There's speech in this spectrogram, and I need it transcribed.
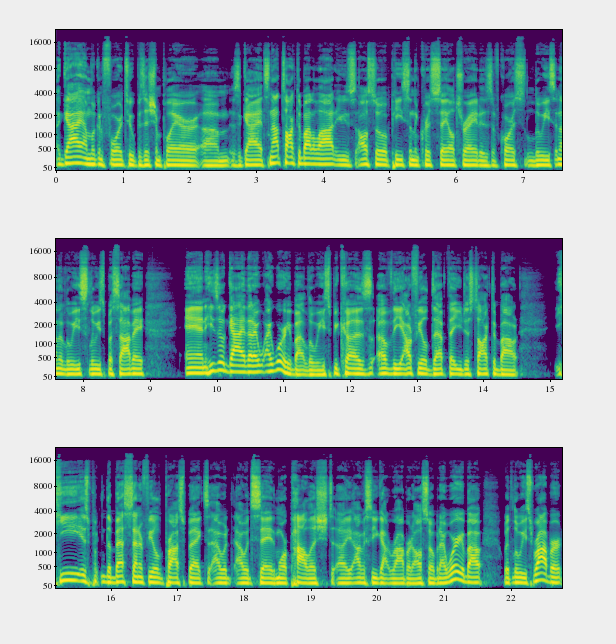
A guy I'm looking forward to, position player, um, is a guy it's not talked about a lot. He's also a piece in the Chris Sale trade. Is of course Luis, another Luis, Luis Basabe, and he's a guy that I, I worry about Luis because of the outfield depth that you just talked about. He is the best center field prospect. I would I would say the more polished. Uh, obviously, you got Robert also, but I worry about with Luis Robert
